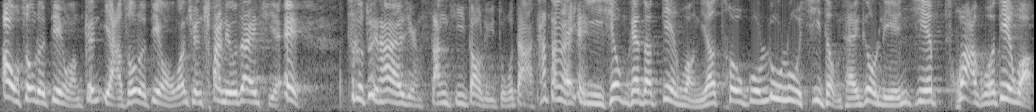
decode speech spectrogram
澳洲的电网跟亚洲的电网完全串流在一起，哎、这个对他来讲商机到底多大？他当然，以前我们看到电网，你要透过陆路系统才够连接跨国电网，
